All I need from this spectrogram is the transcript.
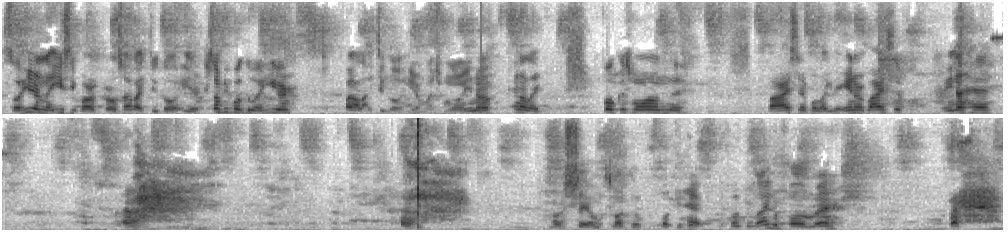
So here in the EZ bar curls, I like to go here. Some people do it here, but I like to go here much more, you know? Kind of like focus more on the bicep or like the inner bicep, you know, uh, oh shit, I almost knocked off the fucking head. The fucking microphone, man.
